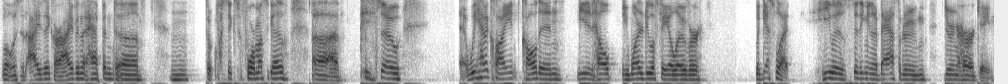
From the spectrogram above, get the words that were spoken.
what was it, Isaac or Ivan that happened uh, mm-hmm. th- six four months ago. Uh, so uh, we had a client called in, needed help. He wanted to do a failover, but guess what? He was sitting in a bathroom during a hurricane.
